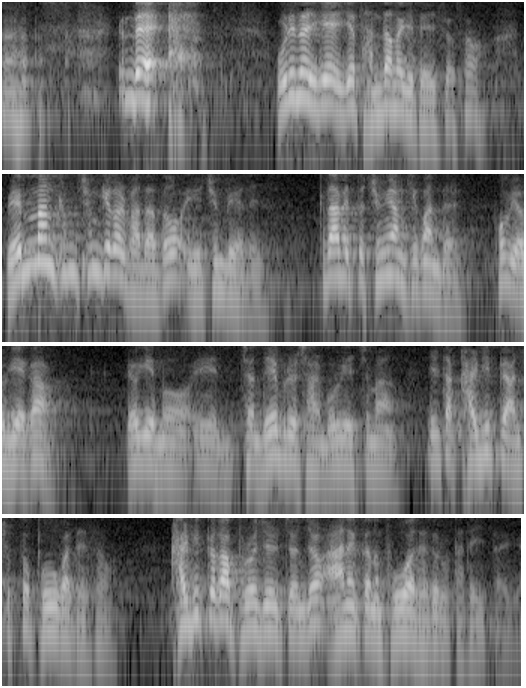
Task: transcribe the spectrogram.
근데 우리는 이게 이게 단단하게 돼 있어서 웬만큼 충격을 받아도 이게 준비가 돼 있어요. 그 다음에 또 중요한 기관들 보면 여기에가 여기 뭐 전 내부를 잘 모르겠지만 일단 갈비뼈 안쪽도 보호가 돼서 갈비뼈가 부러질 전정 안에 거는 보호가 되도록 다 돼 있다 이게.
